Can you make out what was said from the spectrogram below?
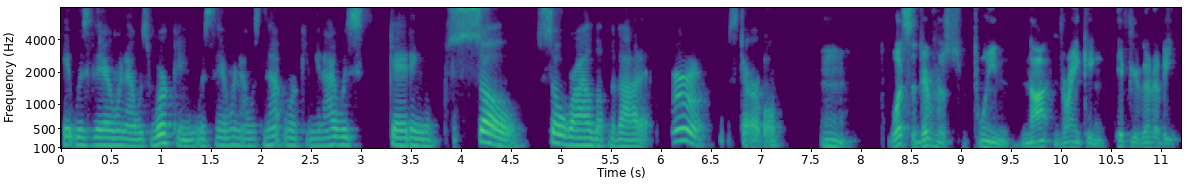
It was there when I was working, it was there when I was not working, and I was getting so, so riled up about it. Ugh, it terrible. Mm. What's the difference between not drinking if you're going to be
